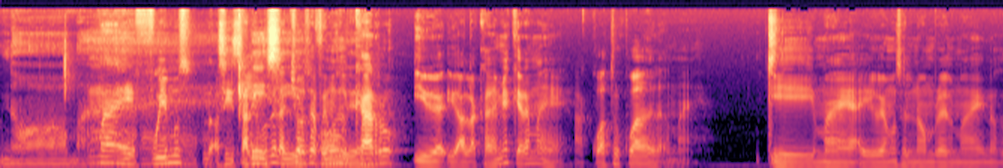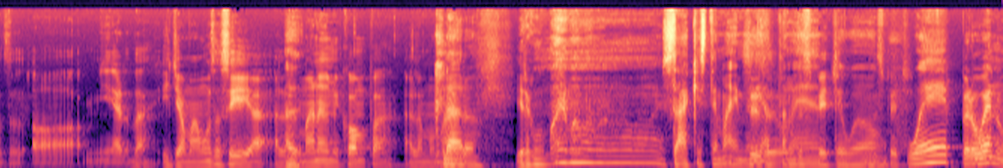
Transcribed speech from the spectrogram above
no, mae. Mae, fuimos, así salimos Sí, de la sí, choza, fuimos del carro y, y a la academia que era mae, a cuatro cuadras, mae. Y mae, ahí vemos el nombre del mae y nosotros, oh, mierda. Y llamamos así a, a la hermana de mi compa, a la mamá. Claro. Y era como, mae, mae, mae, mae, mae". Saque este mae Sí, sí, un inmediatamente, weón. Pero bueno,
